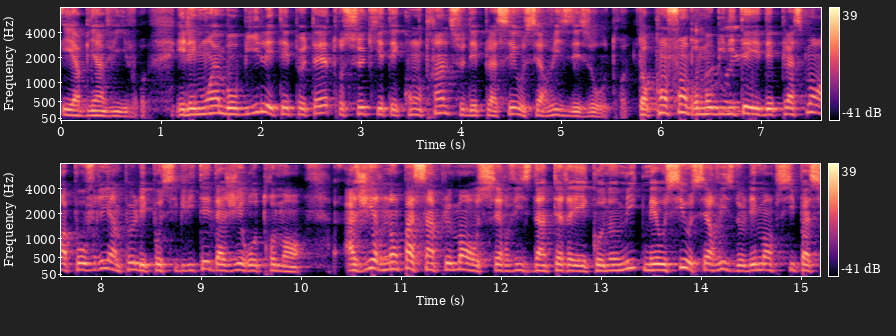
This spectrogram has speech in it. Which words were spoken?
et à bien vivre. Et les moins mobiles étaient peut-être ceux qui étaient contraints de se déplacer au service des autres. Donc confondre mobilité et déplacement appauvrit un peu les possibilités d'agir autrement. Agir non pas simplement au service d'intérêts économiques, mais aussi au service de l'émancipation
